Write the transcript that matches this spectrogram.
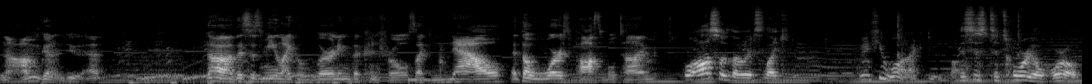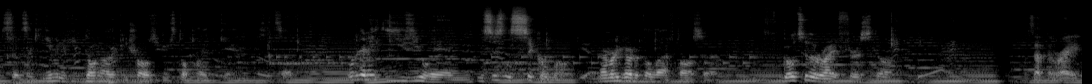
No, I'm gonna do that. Ah, this is me like learning the controls like now at the worst possible time. Well, also though, it's like I mean, if you want, I could do the boss. this is tutorial world, so it's like even if you don't know the controls, you can still play the game. So it's like we're gonna ease you in. This isn't sickle mode yet. Remember to go to the left also. Go to the right first, though. Was that the right?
